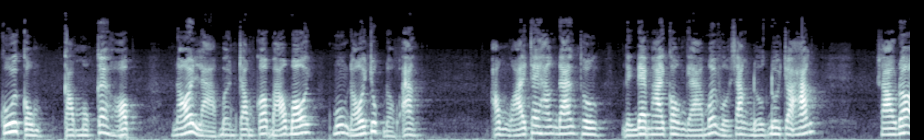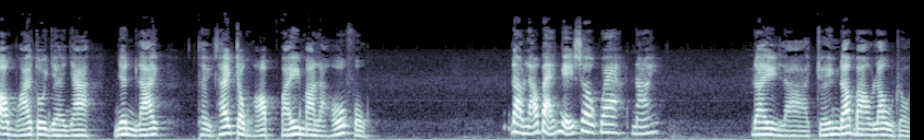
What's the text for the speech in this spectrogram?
Cuối cùng cầm một cái hộp nói là bên trong có bảo bối muốn đổi chút đồ ăn ông ngoại thấy hắn đáng thương liền đem hai con gà mới vừa săn được đưa cho hắn. Sau đó ông ngoại tôi về nhà nhìn lại thì thấy trong hộp vậy mà là hố phù. Đào lão bản nghĩ sơ qua nói đây là chuyện đó bao lâu rồi?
